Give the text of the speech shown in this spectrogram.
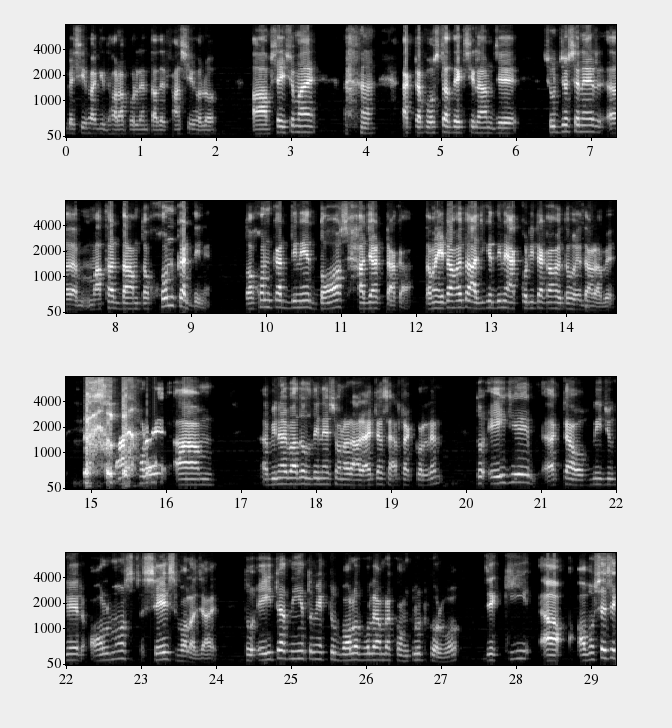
বেশিরভাগই ধরা পড়লেন, তাদের ফাঁসি হলো। সেই সময় একটা পোস্টার দেখছিলাম যে, সূর্য সেনের মাথার দাম তখনকার দিনে তখনকার দিনে দশ হাজার টাকা। তার মানে এটা হয়তো আজকের দিনে এক কোটি টাকা হয়তো হয়ে দাঁড়াবে। তারপরে বিনয় বাদল, দীনেশ, ওনার রাইটার্স অ্যাটাক করলেন। তো এই যে একটা অগ্নিযুগের অলমোস্ট শেষ বলা যায়, তো এইটা নিয়ে তুমি একটু বলো বলে আমরা কনক্লুড করব যে কি অবশেষে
